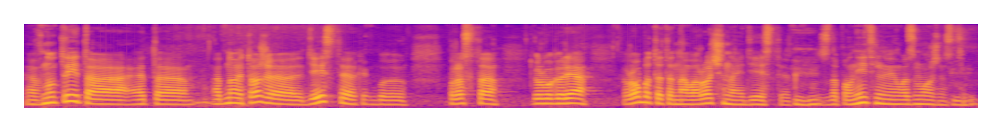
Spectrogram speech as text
Внутри-то это одно и то же действие, как бы просто, грубо говоря, робот это навороченное действие с дополнительными возможностями.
